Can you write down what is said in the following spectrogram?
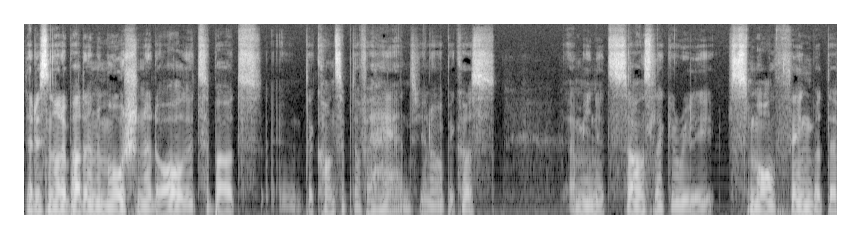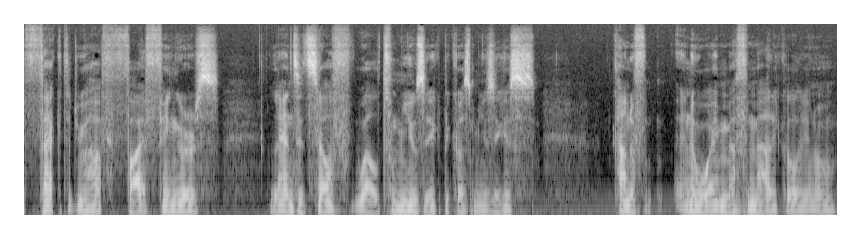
that is not about an emotion at all. It's about the concept of a hand, you know, because I mean, it sounds like a really small thing, but the fact that you have five fingers lends itself well to music because music is kind of, in a way, mathematical. You know,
